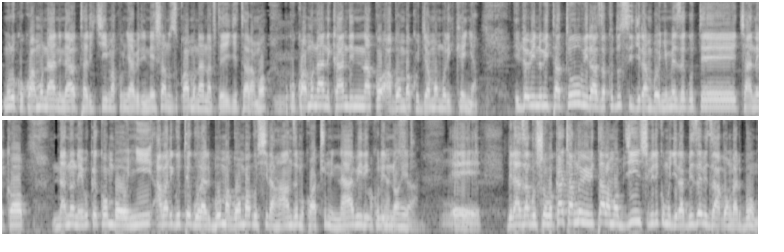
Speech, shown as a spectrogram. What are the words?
muri uku kwa munani na yo tariki makumyabiri n'eshanu z'ukwa munani afiteyo igitaramo. Uku kwa munani kandi ni nako agomba kujyamo muri kenya. Ibyo bintu bitatu biraza kudusigira mbonye umeze gute cyane ko nanone wibuke ko mbonyi aba ari gutegura album agomba gushyira hanze mu kwa cumi n'abiri kuri noheli. n'eshanu. Eh, biraza gushoboka cyangwa ibi bitaramo byinshi biri kumugira bize bizagonga album?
